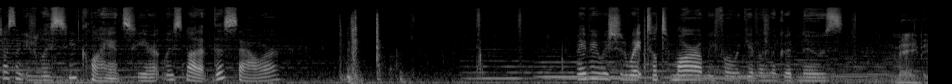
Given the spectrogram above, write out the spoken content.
Doesn't usually see clients here, at least not at this hour. Maybe we should wait till tomorrow before we give him the good news. Maybe.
